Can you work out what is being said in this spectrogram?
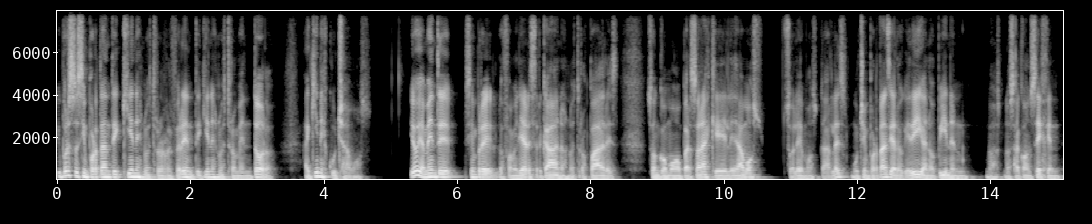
Y por eso es importante quién es nuestro referente, quién es nuestro mentor, a quién escuchamos. Y obviamente siempre los familiares cercanos, nuestros padres, son como personas que le damos, solemos darles mucha importancia a lo que digan, opinen, nos, nos aconsejen,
